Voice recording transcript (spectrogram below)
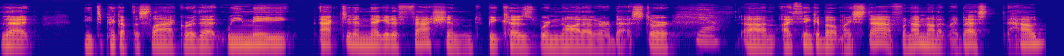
that need to pick up the slack or that we may act in a negative fashion because we're not at our best? Or yeah. Um, I think about my staff when I'm not at my best. How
